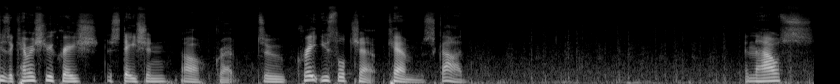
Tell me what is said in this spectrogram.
Use a chemistry crea- station. Oh, crap. To create useful chem chems. God. In the house.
